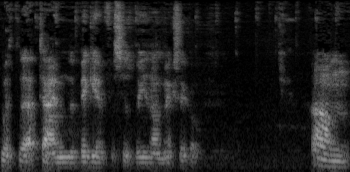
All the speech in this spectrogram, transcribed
With that time, the big emphasis being on Mexico. Um,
